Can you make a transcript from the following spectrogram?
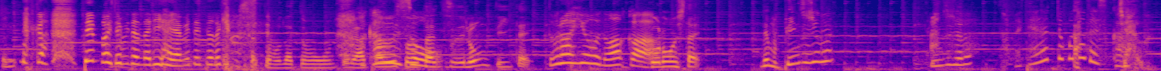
当に。テンパしてみたなリーハやめていただきましだってもうだってもう本当に赤赤嘘を嘘立つロンって言いたい。ドラヒョウの赤。ゴロンしたい。でもピンズじゃない？ピンズじゃない？止めてるってことですか。じゃあ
